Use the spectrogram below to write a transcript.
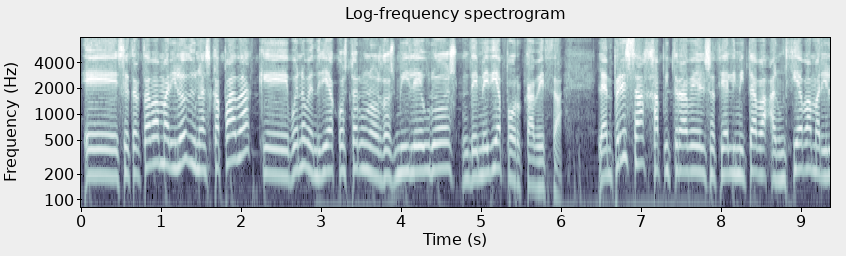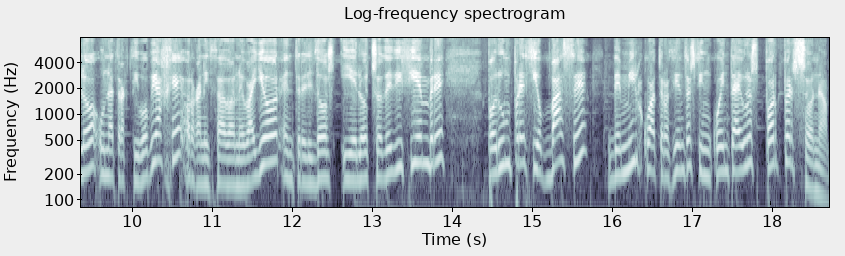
Eh, se trataba, Mariló, de una escapada que bueno, vendría a costar unos 2.000 euros de media por cabeza. La empresa Happy Travel Sociedad Limitada anunciaba, Mariló, un atractivo viaje organizado a Nueva York entre el 2 y el 8 de diciembre por un precio base de 1.450 euros por persona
